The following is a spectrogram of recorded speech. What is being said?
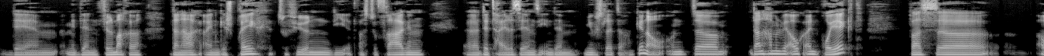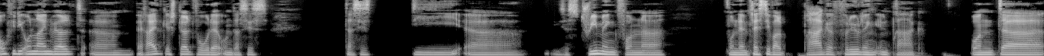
dem mit den Filmmacher danach ein Gespräch zu führen, die etwas zu fragen, äh, Details sehen Sie in dem Newsletter. Genau. Und äh, dann haben wir auch ein Projekt, was äh, auch wie die Online-Welt äh, bereitgestellt wurde. Und das ist, das ist die äh, dieses Streaming von äh, von dem Festival Prager Frühling in Prag. Und äh,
